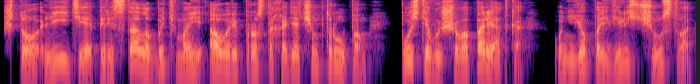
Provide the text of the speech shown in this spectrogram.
что Лития перестала быть в моей ауре просто ходячим трупом, пусть и высшего порядка. У нее появились чувства,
